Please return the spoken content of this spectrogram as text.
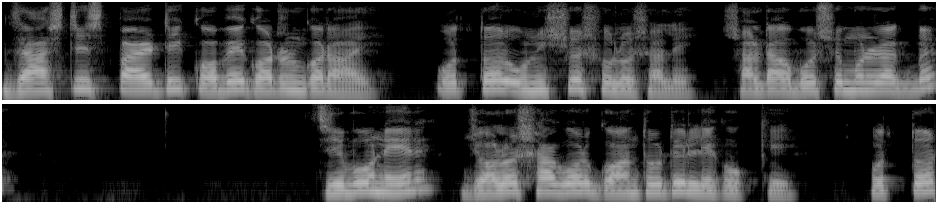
জাস্টিস পার্টি কবে গঠন করা হয়? উত্তর উনিশশো ষোলো সালে। সালটা অবশ্যই মনে রাখবে, জীবনের জলসাগর গ্রন্থটির লেখককে। উত্তর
